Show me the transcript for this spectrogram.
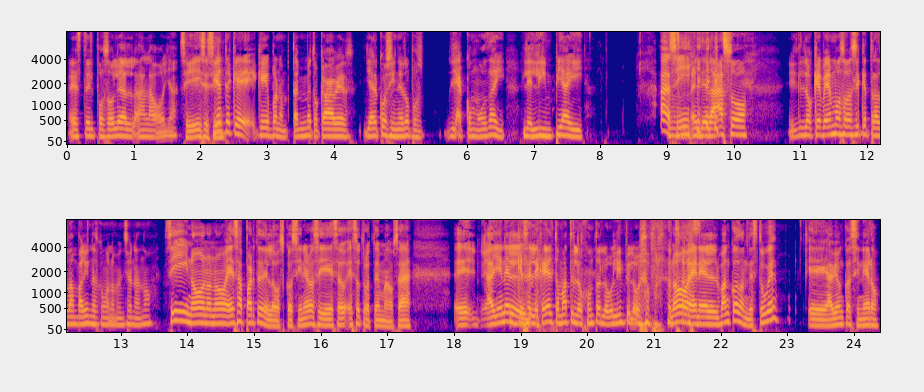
este el pozole a, a, la olla. Sí, sí, sí. Fíjate que, que, bueno, también me tocaba ver, ya el cocinero, pues le acomoda y le limpia y... Ah, sí. El dedazo. y lo que vemos así que tras bambalinas, como lo mencionas, ¿no? Sí, no, no, no. Esa parte de los cocineros sí, es, es otro tema. O sea, eh, ahí en el... que se le cae el tomate y lo junta, lo limpia y lo vuelve a No, en el banco donde estuve, eh, había un cocinero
